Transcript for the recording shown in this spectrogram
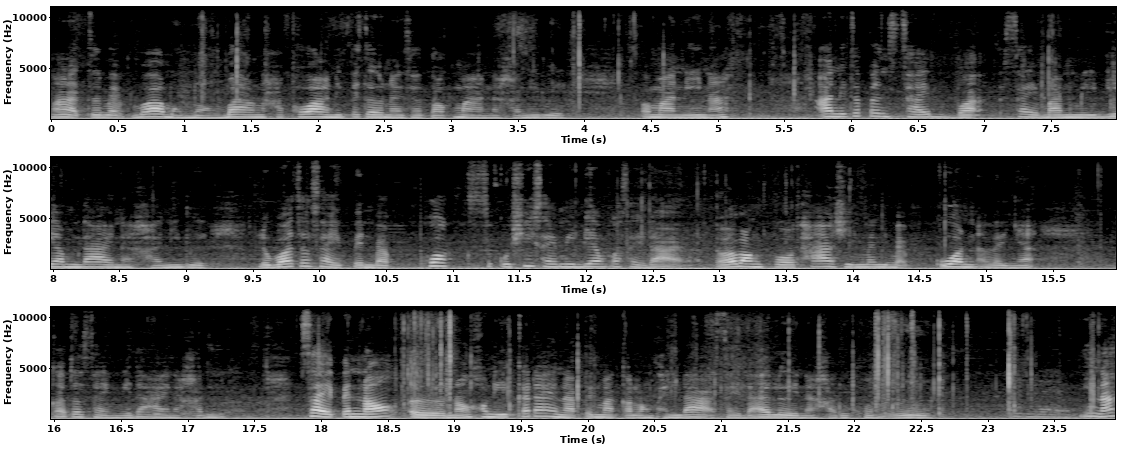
มันอาจจะแบบว่าหมองๆบ้างนะคะ เพราะว่าอันนี้ไปเจอในสต็อกมานะคะ นี่เลยประมาณนี้นะ อันนี้จะเป็นไซส์แบบว่า ใส่บันมีเดียมได้นะคะ นี่เลย หรือว่าจะใส่เป็นแบบพวกสกูชี่ไซส์มีเดียมก็ใส่ได้ แต่ว่าบางตัวถ้าชิ้นมันแบบอ้วนอะไรเงี้ย ก็จะใส่ไม่ได้นะคะนี่ใส่เป็นน้องเออน้องคนนี้ก็ได้นะ เป็นมาการองแพนด้าใส่ได้เลยนะคะ ทุกคนเออนี่นะ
